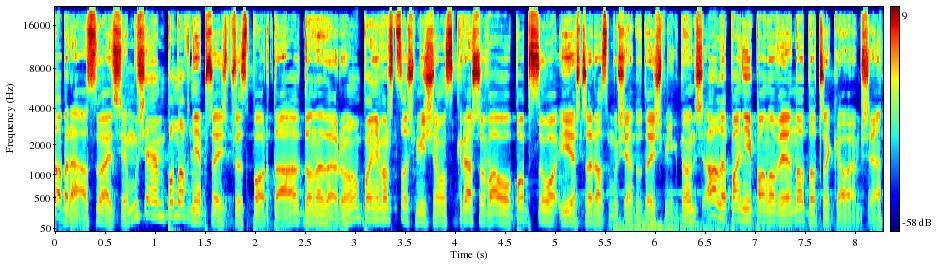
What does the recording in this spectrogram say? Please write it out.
Dobra, słuchajcie, musiałem ponownie przejść przez portal do Netheru, ponieważ coś mi się skraszowało, popsuło i jeszcze raz musiałem tutaj śmignąć, ale panie i panowie, no doczekałem się.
